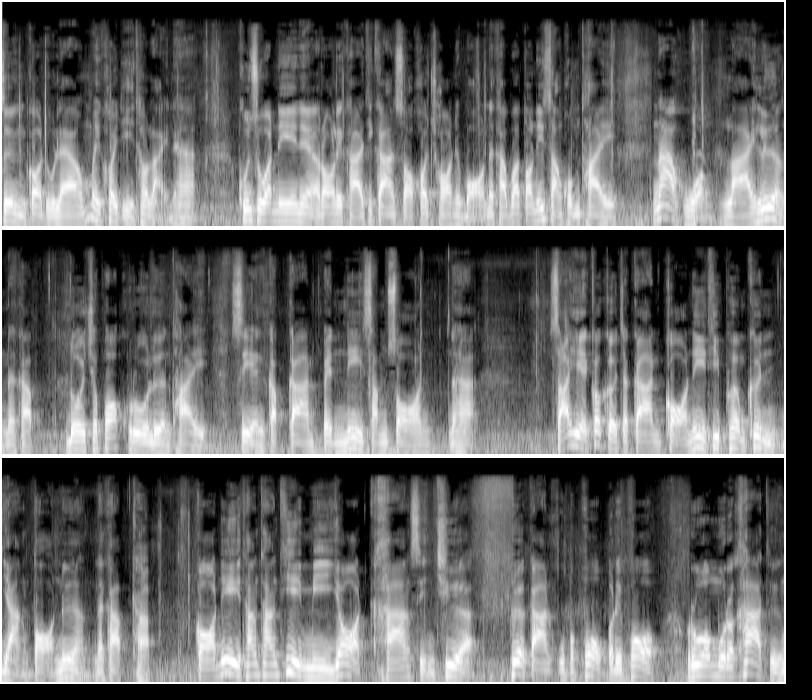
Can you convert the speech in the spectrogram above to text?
ซึ่งก็ดูแล้วไม่ค่อยดีเท่าไหร่นะฮะ คุณสุวรรณีเนี่ยรองเลขาธิการสคชเนี่ยบอกนะครับว่าตอนนี้สังคมไทยน่าห่วงหลายเรื่องนะครับ โดยเฉพาะครัวเรือนไทยเสี่ยงกับการเป็นหนี้ซ้ำซ้อนนะฮะสาเหตุก็เกิดจากการก่อหนี้ที่เพิ่มขึ้นอย่างต่อเนื่องนะครับครับก่อหนี้ทั้งๆทที่มียอดค้างสินเชื่อ เพื่อการอุปโภคบริโภค รวมมูลค่าถึง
